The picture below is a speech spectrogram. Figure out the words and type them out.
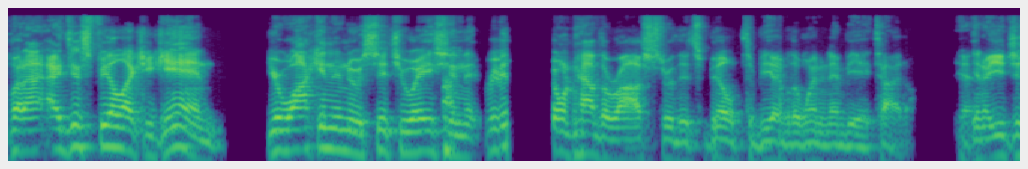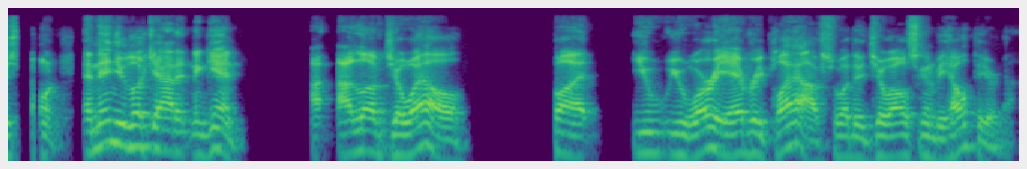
But I, I just feel like again, you're walking into a situation that really don't have the roster that's built to be able to win an NBA title. Yeah. You know, you just don't. And then you look at it, and again, I, I love Joel, but you you worry every playoffs whether Joel's going to be healthy or not.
